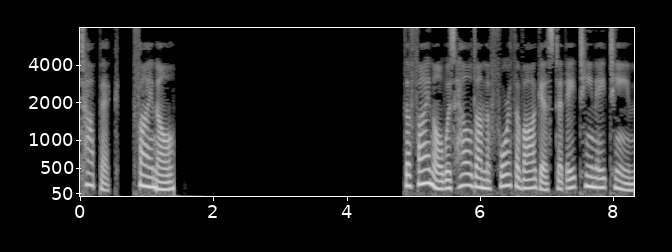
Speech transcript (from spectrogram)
Topic: Final The final was held on 4 August at 1818.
